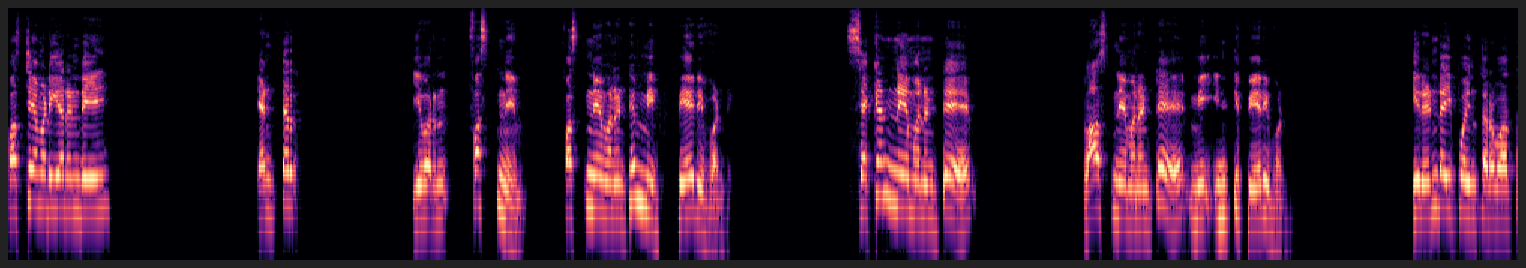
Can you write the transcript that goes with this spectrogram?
ఫస్ట్ ఏం అడిగారండి? Enter your first name first name అని అంటే మీ పేరు ఇవ్వండి. సెకండ్ నేమ్ అని అంటే లాస్ట్ నేమ్ అని అంటే మీ ఇంటి పేరు ఇవ్వండి. ఈ రెండు అయిపోయిన తర్వాత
